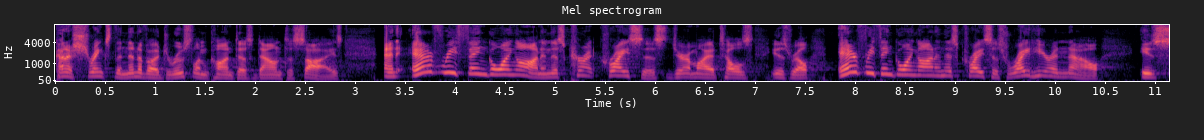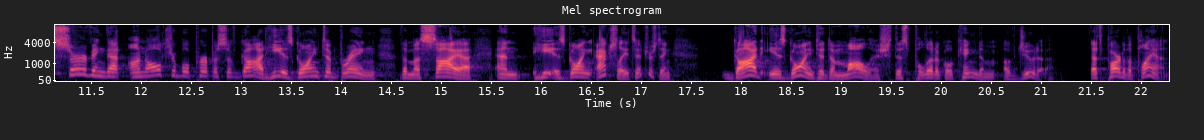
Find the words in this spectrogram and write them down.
kind of shrinks the Nineveh Jerusalem contest down to size. And everything going on in this current crisis, Jeremiah tells Israel, everything going on in this crisis right here and now is serving that unalterable purpose of God. He is going to bring the Messiah, and he is going, actually, it's interesting. God is going to demolish this political kingdom of Judah. That's part of the plan.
